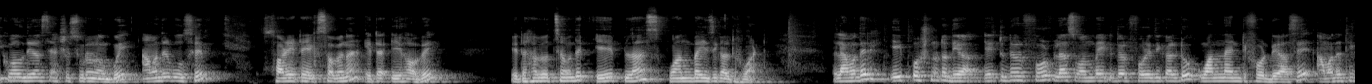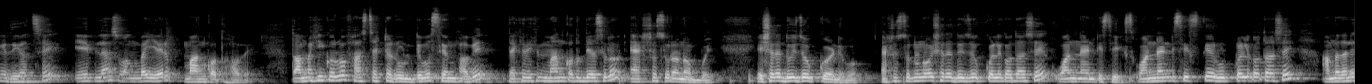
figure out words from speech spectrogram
equal দেওয়া আছে একশো চুরানব্বই। আমাদের বলছে সরি এটা এক্স হবে না, এটা এ হবে। এটা হবে হচ্ছে আমাদের a plus one by equal to what তাহলে আমাদের এই প্রশ্নটা দেওয়া a to the power four plus one by to the power four equal to one ninety four দেওয়া আছে। আমাদের থেকে জিজ্ঞাসছে এ প্লাস ওয়ান বাই এর মান কত হবে। তো আমরা কী করব? ফার্স্ট একটা রুট দেবো সেমভাবে দেখেন এখানে মান কত দেওয়া ছিল? একশো চুরানব্বই। এর সাথে দুই যোগ করে নেব। একশো চুরানব্বইয়ের সাথে দুই যোগ করলে কত আসে? One ninety six one ninety সিক্সকে রুট করলে কত আসে? আমরা জানি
